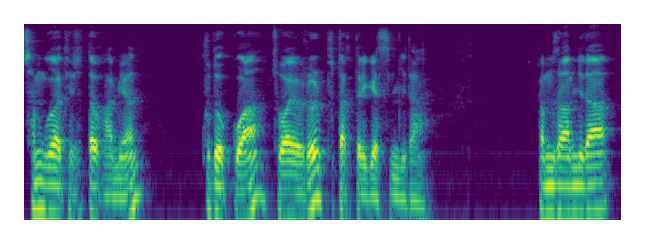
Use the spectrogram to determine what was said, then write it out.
참고가 되셨다고 하면 구독과 좋아요를 부탁드리겠습니다. 감사합니다.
